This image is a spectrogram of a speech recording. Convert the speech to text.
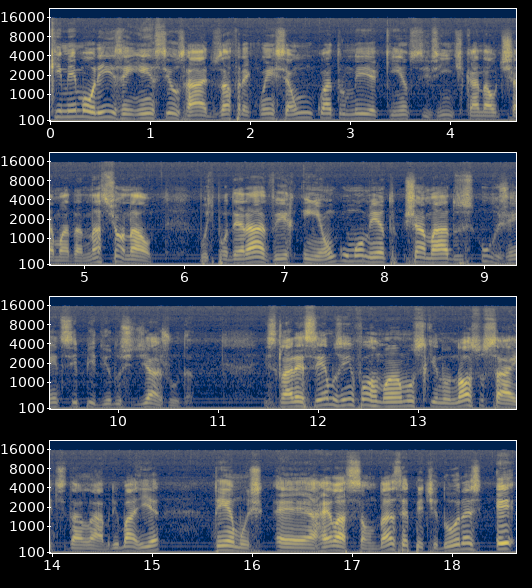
que memorizem em seus rádios a frequência 146520, canal de chamada nacional, pois poderá haver em algum momento chamados urgentes e pedidos de ajuda. Esclarecemos e informamos que no nosso site da Labre Bahia temos é, a relação das repetidoras e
